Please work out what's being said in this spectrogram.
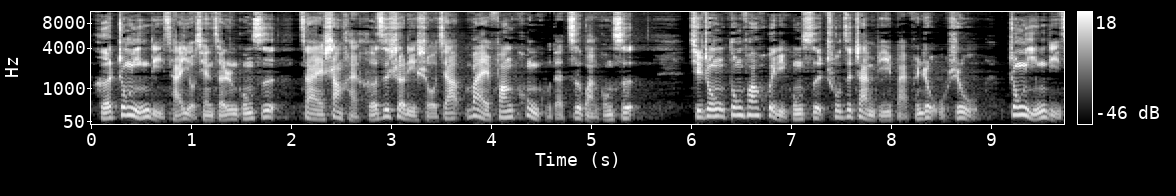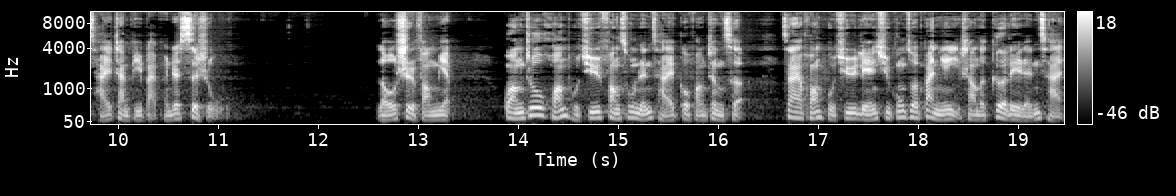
和中银理财有限责任公司在上海合资设立首家外方控股的资管公司，其中东方汇理公司出资占比百分之五十五，中银理财占比百分之四十五。楼市方面，广州黄埔区放松人才购房政策，在黄埔区连续工作半年以上的各类人才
